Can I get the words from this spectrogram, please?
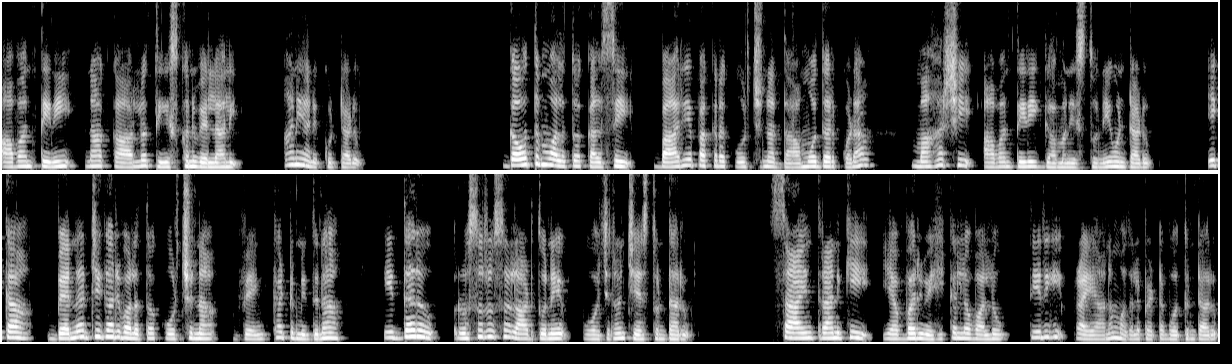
అవంతిని నా కారులో తీసుకుని వెళ్ళాలి. అని అనుకుంటాడు. గౌతమ్ వాళ్ళతో కలిసి భార్య పక్కన కూర్చున్న దామోదర్ కూడా మహర్షి అవంతిని గమనిస్తూనే ఉంటాడు. ఇక బెనర్జీ గారి వాళ్ళతో కూర్చున్న వెంకట్ మిథున ఇద్దరు రుసరుసలాడుతూనే భోజనం చేస్తుంటారు. సాయంత్రానికి ఎవ్వరి వెహికల్లో వాళ్ళు తిరిగి ప్రయాణం మొదలుపెట్టబోతుంటారు.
